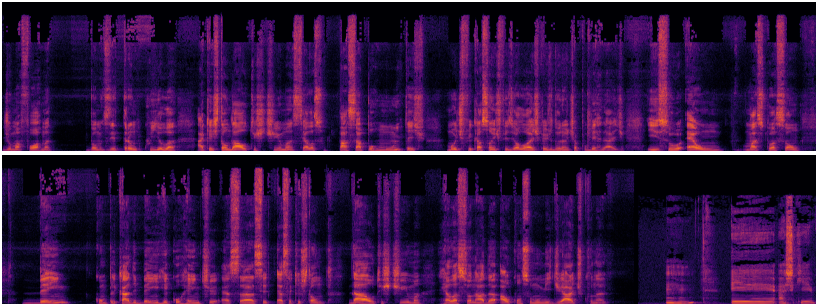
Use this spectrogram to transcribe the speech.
de uma forma vamos dizer, tranquila a questão da autoestima se ela passar por muitas modificações fisiológicas durante a puberdade. Isso é um, uma situação bem complicada e bem recorrente, essa, essa questão da autoestima relacionada ao consumo midiático, né? Uhum. E acho que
